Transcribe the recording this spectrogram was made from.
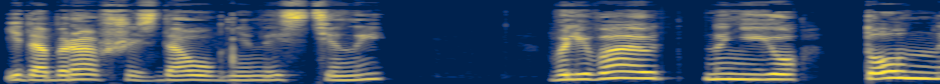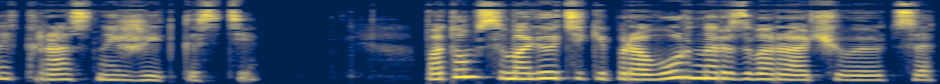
и, добравшись до огненной стены, выливают на нее тонны красной жидкости. Потом самолетики проворно разворачиваются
